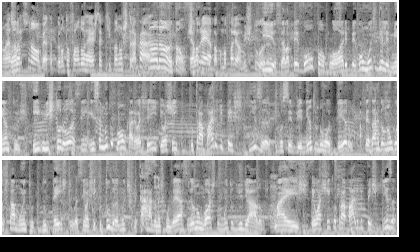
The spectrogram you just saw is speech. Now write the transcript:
Não é Então só ela- isso não, Beto, porque eu não tô falando o resto aqui pra não estragar. Não, não, então. Ela Mistureba, como eu falei, ó, mistura. Isso, ela pegou o folclore, pegou um monte de elementos e misturou, assim. Isso é muito bom, cara. Eu achei, eu achei o trabalho de pesquisa que você vê dentro do roteiro, apesar de eu não gostar muito do texto, assim, eu achei que tudo é muito explicado nas conversas. Eu não gosto muito dos diálogos, mas eu achei que o trabalho de pesquisa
